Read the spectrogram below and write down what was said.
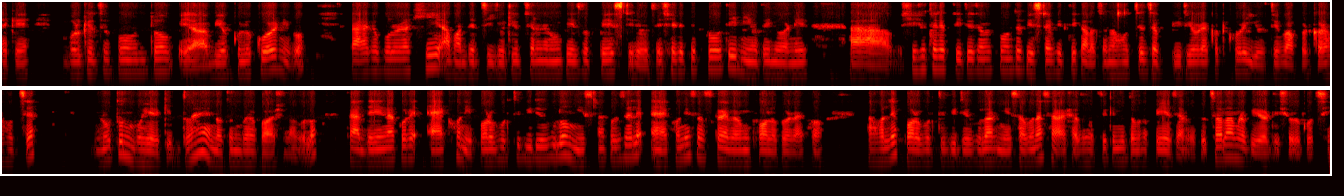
থেকে বর্গের যে পর্যন্ত বিয়োগগুলো করে নিব। তার আগে বলে রাখি, আমাদের যে ইউটিউব চ্যানেল এবং ফেসবুক পেজটি রয়েছে সেটিতে প্রতিনিয়ত নোয়ারির শিশু থেকে তৃতীয় জামাত পর্যন্ত পৃষ্ঠা ভিত্তিক আলোচনা হচ্ছে, যা ভিডিও রেকর্ড করে ইউটিউবে আপলোড করা হচ্ছে। নতুন বইয়ের কিন্তু হ্যাঁ নতুন বইয়ের পড়াশোনাগুলো। তা দেরি না করে এখনই পরবর্তী ভিডিওগুলো মিস না করে চাইলে এখনই সাবস্ক্রাইব এবং ফলো করে রাখো। তাহলে পরবর্তী ভিডিওগুলো আর মিস হবে না, সারা সাথে সাথে কিন্তু তোমরা পেয়ে যাবে। তো চলো আমরা ভিডিওটি শুরু করছি।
